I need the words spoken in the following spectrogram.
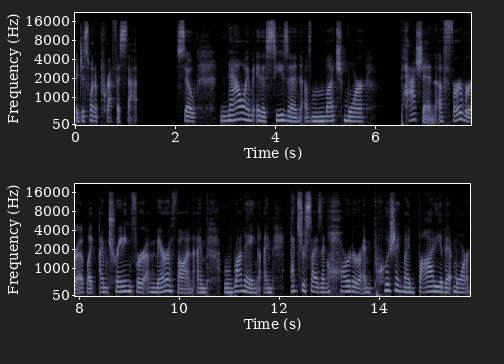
I just want to preface that. So now I'm in a season of much more passion, a fervor of like, I'm training for a marathon, I'm running, I'm exercising harder, I'm pushing my body a bit more,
